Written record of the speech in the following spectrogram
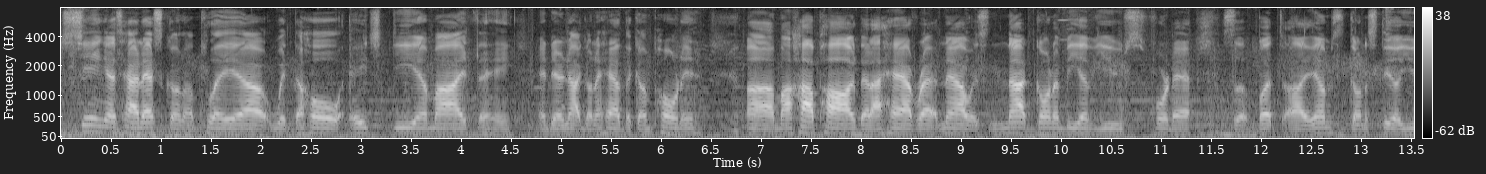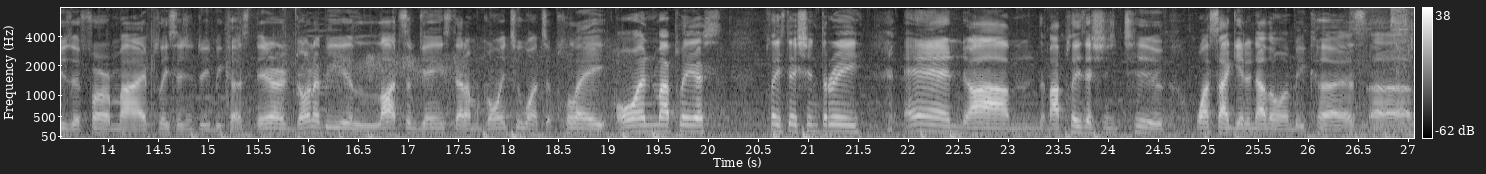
seeing as how that's gonna play out with the whole HDMI thing and they're not gonna have the component uh, my Hauppauge that I have right now is not going to be of use for that. So, but I am going to still use it for my PlayStation 3 because there are going to be lots of games that I'm going to want to play on my players, PlayStation 3 and um, my PlayStation 2 once I get another one because um,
